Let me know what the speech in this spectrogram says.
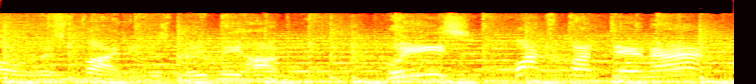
Oh, this fighting has made me hungry. Please, what's for dinner?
